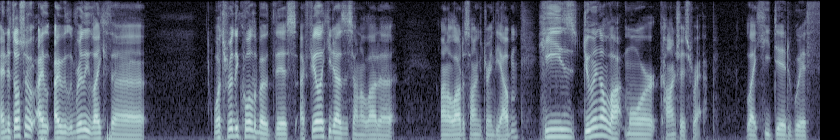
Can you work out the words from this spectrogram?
And it's also I I really like the. What's really cool about this, I feel like he does this on a lot of, on a lot of songs during the album. He's doing a lot more conscious rap, like he did with.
